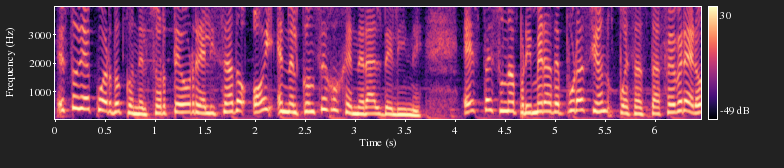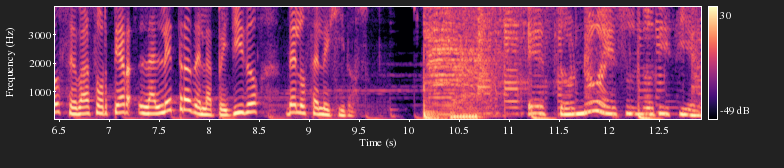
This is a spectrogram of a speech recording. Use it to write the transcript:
Esto de acuerdo con el sorteo realizado hoy en el Consejo General del INE. Esta es una primera depuración, pues hasta febrero se va a sortear la letra del apellido de los elegidos. Esto no es un noticiero.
